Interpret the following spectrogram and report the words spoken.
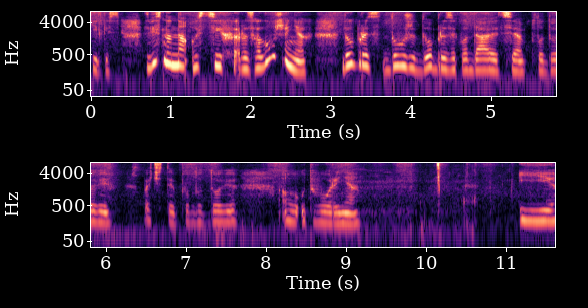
кількість. Звісно, на ось цих розгалуженнях добре, дуже добре закладаються плодові, бачите, плодові утворення. І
